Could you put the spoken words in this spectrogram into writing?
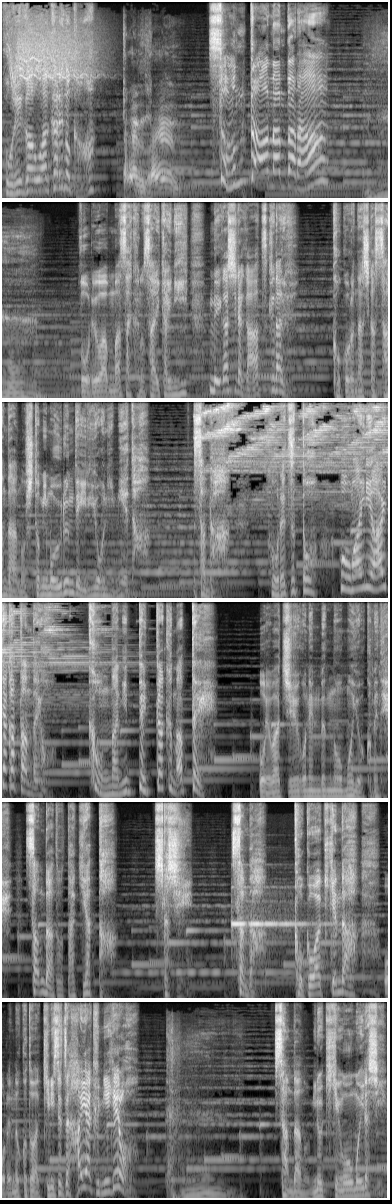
これがわかるのか？サンダーなんだな？俺はまさかの再会に目頭が熱くなる。心なしかサンダーの瞳も潤んでいるように見えた。サンダー俺ずっとお前に会いたかったんだよ。こんなにでっかくなって。俺は15年分の思いを込めてサンダーと抱き合った。しかしサンダーここは危険だ。俺のことは気にせず早く逃げろ。サンダーの身の危険を思い出し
